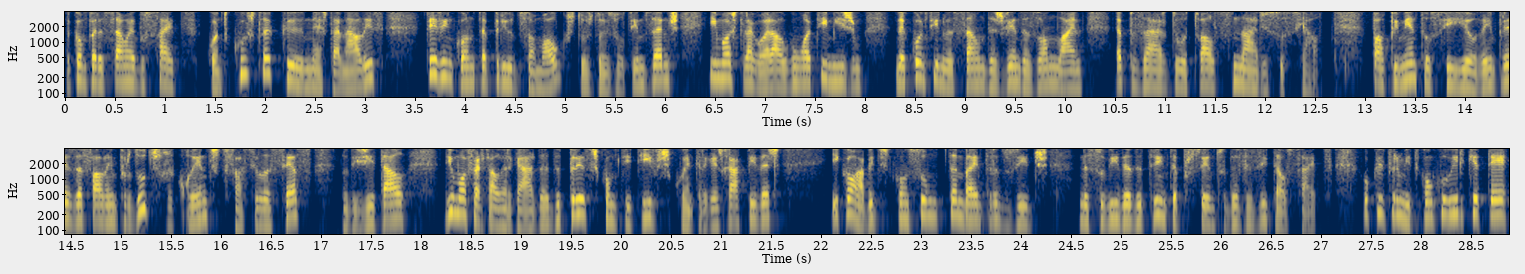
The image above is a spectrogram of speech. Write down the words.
A comparação é do site Quanto Custa, que, nesta análise, teve em conta períodos homólogos dos dois últimos anos e mostra agora algum otimismo na continuação das vendas online, apesar do atual cenário social. Paulo Pimenta, o CEO da empresa, fala em produtos recorrentes de fácil acesso no digital, de uma oferta alargada, de preços competitivos com entregas rápidas e com hábitos de consumo também traduzidos na subida de 30% da visita ao site, o que lhe permite concluir que até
